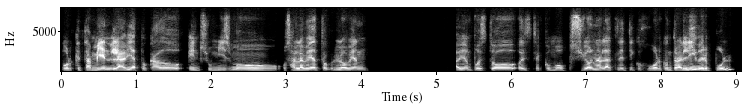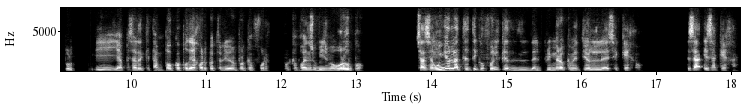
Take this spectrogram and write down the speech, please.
porque también le había tocado en su mismo, o sea, le había lo habían, habían puesto este, como opción al Atlético jugar contra Liverpool, y a pesar de que tampoco podía jugar contra Liverpool porque fue, porque fue en su mismo grupo. O sea, según yo, el Atlético fue el, que, el, del primero que metió ese quejo, esa, esa queja,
